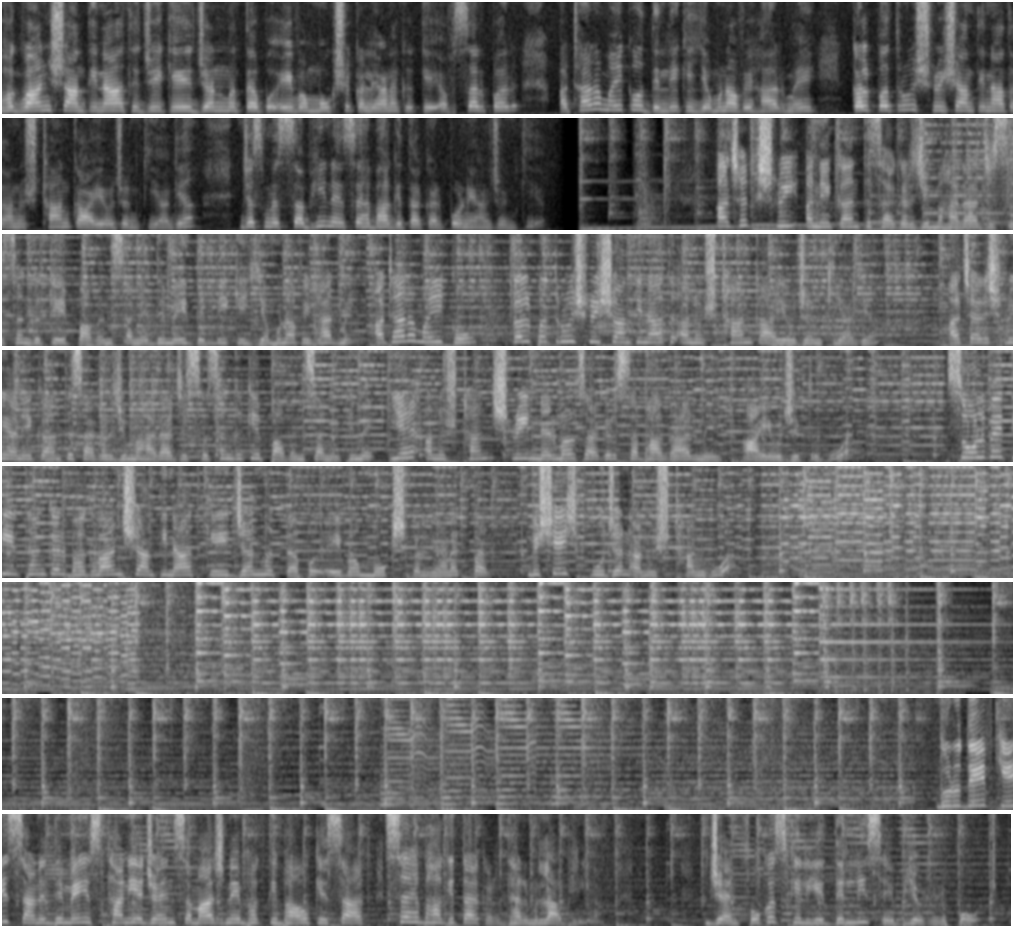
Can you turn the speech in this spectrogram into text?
भगवान शांतिनाथ जी के जन्म तप एवं मोक्ष कल्याणक के अवसर पर 18 मई को दिल्ली के यमुना विहार में कल्पत्रु श्री शांतिनाथ अनुष्ठान का आयोजन किया गया, जिसमें सभी ने सहभागिता कर पुण्यार्जन किया। आचार्य श्री अनेकांत सागर जी महाराज सत्संग के पावन सानिध्य में दिल्ली के यमुना विहार में 18 मई को कल्पत्रु श्री शांतिनाथ अनुष्ठान का आयोजन किया गया। आचार्य श्री अनेकांत सागर जी महाराज सत्संग के पावन सानिध्य में यह अनुष्ठान श्री निर्मल सागर सभागार में आयोजित हुआ। सोलवे तीर्थंकर भगवान शांतिनाथ के जन्म तप एवं मोक्ष कल्याणक पर विशेष पूजन अनुष्ठान हुआ। गुरुदेव के सानिध्य में स्थानीय जैन समाज ने भक्तिभाव के साथ सहभागिता कर धर्म लाभ लिया। जैन फोकस के लिए दिल्ली से ब्यूरो रिपोर्ट।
